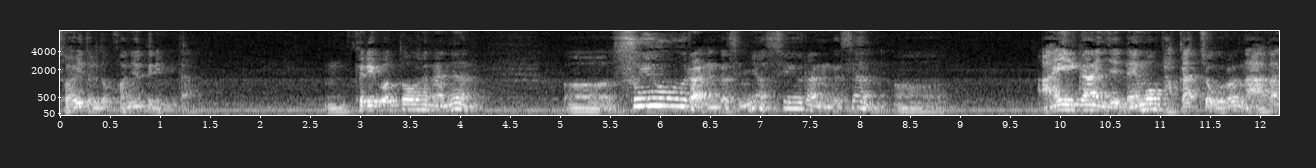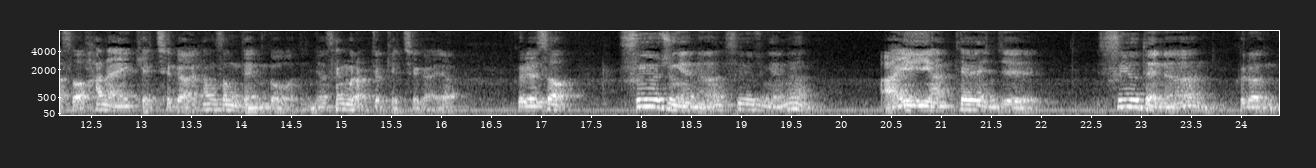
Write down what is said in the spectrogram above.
저희들도 권유드립니다. 음, 그리고 또 하나는 어, 수유라는 것은요. 수유라는 것은 어, 아이가 이제 내 몸 바깥쪽으로 나가서 하나의 개체가 형성된 거거든요. 생물학적 개체가요. 그래서 수유 중에는 수유 중에는 아이한테 이제 수유되는 그런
